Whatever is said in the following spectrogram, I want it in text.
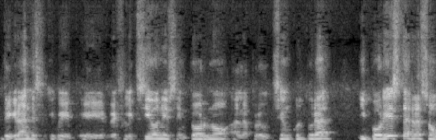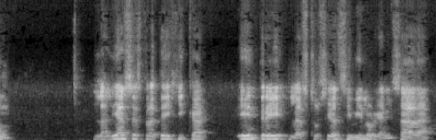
de grandes eh, eh, reflexiones en torno a la producción cultural y por esta razón la alianza estratégica entre la sociedad civil organizada,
